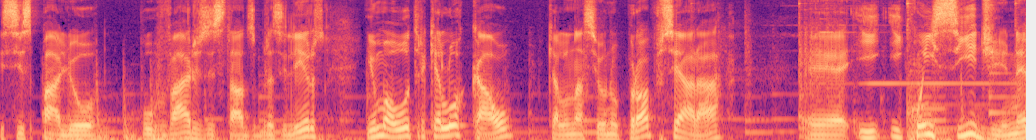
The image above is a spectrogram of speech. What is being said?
e se espalhou por vários estados brasileiros, e uma outra que é local, que ela nasceu no próprio Ceará, é, e, e, coincide, né,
